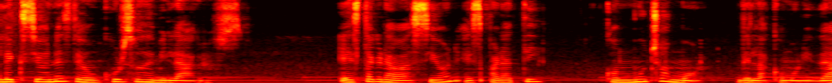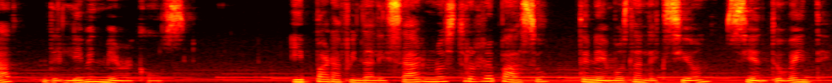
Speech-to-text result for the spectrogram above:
Lecciones de un curso de milagros. Esta grabación es para ti, con mucho amor, de la comunidad de Living Miracles. Y para finalizar nuestro repaso tenemos la lección 120.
